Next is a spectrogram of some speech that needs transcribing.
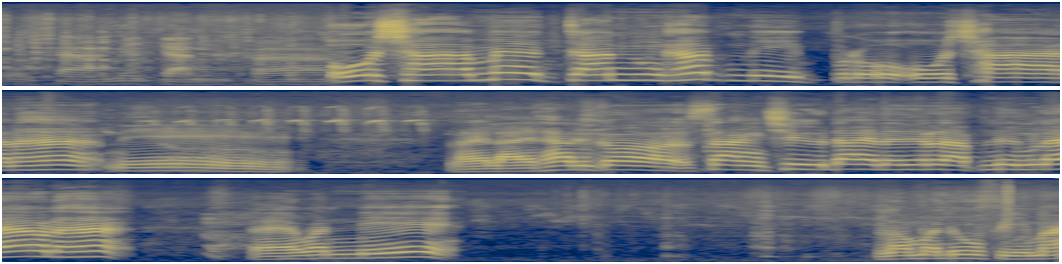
โอชาแม่จันทร์ครับโอชาแม่จันครับนี่โปรโอชานะฮะนี่ หลายๆท่านก็สร้างชื่อได้ในระดับหนึ่งแล้วนะฮะ แต่วันนี้ เรามาดูฝีไม้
